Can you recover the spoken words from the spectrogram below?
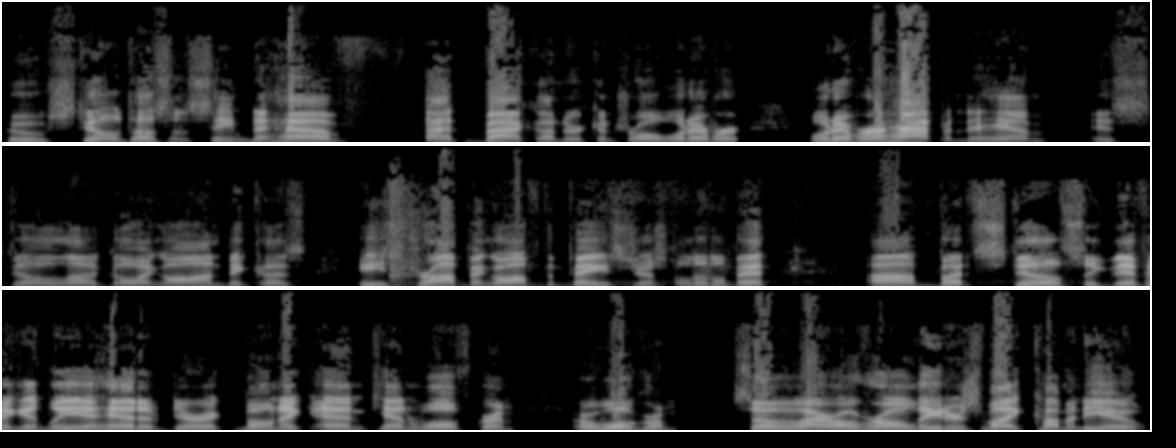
who still doesn't seem to have that back under control. Whatever whatever happened to him, is still uh, going on because he's dropping off the pace just a little bit, uh, but still significantly ahead of Derek Monick and Ken Wolfgram or Wolgram. So our overall leaders, Mike, coming to you.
